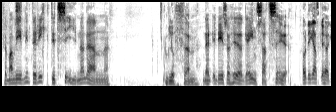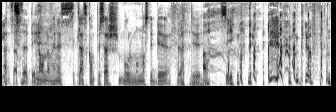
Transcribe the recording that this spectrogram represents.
För man vill inte riktigt syna den bluffen. Det är så höga insatser ju. Och det är ganska höga Att insatser. Det, någon av hennes klasskompisars mormor måste dö för att du synade bluffen.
